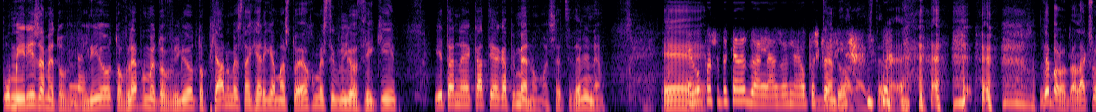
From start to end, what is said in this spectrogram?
που μυρίζαμε το ναι. βιβλίο, το βλέπουμε το βιβλίο, το πιάνουμε στα χέρια μας, το έχουμε στη βιβλιοθήκη. Ήταν κάτι αγαπημένο μας, έτσι δεν είναι; Ε, Εγώ προσωπικά δεν το αλλάζω, ναι, όπως και Δεν το αλλάζετε, ναι. δεν μπορώ να το αλλάξω.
